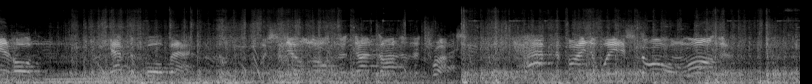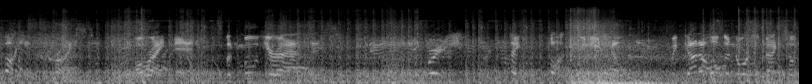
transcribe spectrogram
can't hold them. You have to fall back. We're still loading the guns onto the trucks. You have to find a way to stall them longer. Fucking Christ. All right, Ned, but move your asses. Brady, thank fuck we need help. We gotta hold the Norks back till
